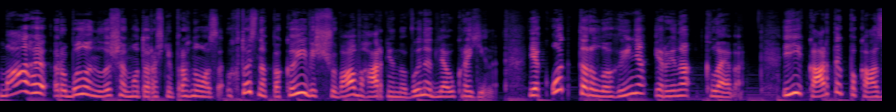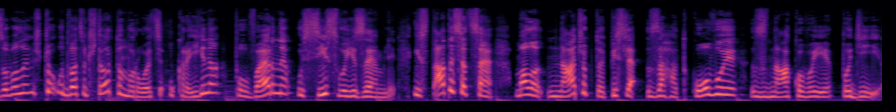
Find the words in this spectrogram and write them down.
маги робили не лише моторошні прогнози. Хтось навпаки віщував гарні новини для України. Як от тарологиня Ірина Клевер. Її карти показували, що у 24-му році Україна поверне усі свої землі, і статися це мало, начебто, після загадкової знакової події.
